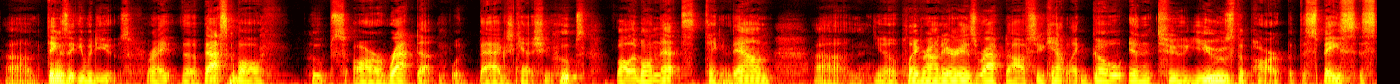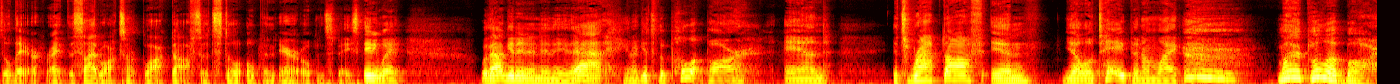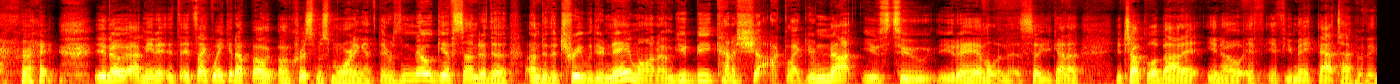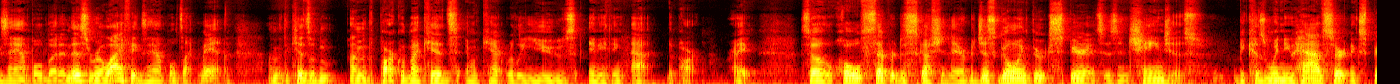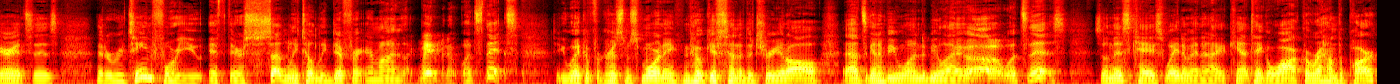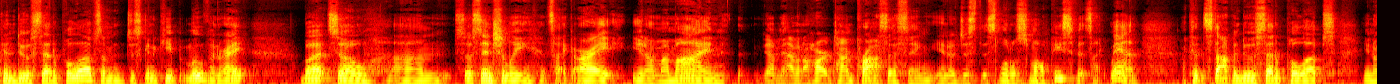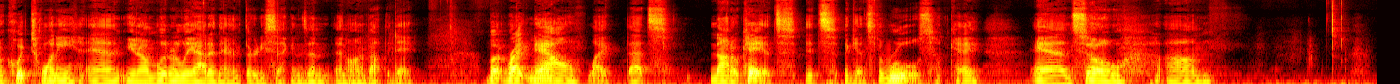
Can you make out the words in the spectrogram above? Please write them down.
uh, things that you would use, right? The basketball hoops are wrapped up with bags. You can't shoot hoops. Volleyball nets taken down. Um, you know, playground areas wrapped off, so you can't like go in to use the park, but the space is still there, right? The sidewalks aren't blocked off, so it's still open air, open space. Anyway, without getting into any of that, you know, I get to the pull-up bar and it's wrapped off in yellow tape, and I'm like. my pull-up bar right? You know i mean it, it's like waking up on, on, christmas morning if there was no gifts under the under the tree with your name on them you'd be kind of shocked like you're not used to you know handling this. So you kind of you chuckle about it you know if if you make that type of example. But in this real life example it's like man i'm at the kids with i'm at the park with my kids and we can't really use anything at the park right? So whole separate discussion there but just going through experiences and changes because when you have certain experiences that are routine for you, if they're suddenly totally different, your mind's like, wait a minute, what's this? So you wake up for Christmas morning, no gifts under the tree at all. That's going to be one to be like, oh, what's this? So in this case, wait a minute, I can't take a walk around the park and do a set of pull ups. I'm just going to keep it moving, right? But so, um, so essentially, it's like, all right, you know, my mind, I'm having a hard time processing, you know, just this little small piece of it. It's like, man, I couldn't stop and do a set of pull ups, you know, quick 20, and, you know, I'm literally out of there in 30 seconds and, and on about the day. But right now, like, that's not okay. It's, it's against the rules, okay? And so um,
